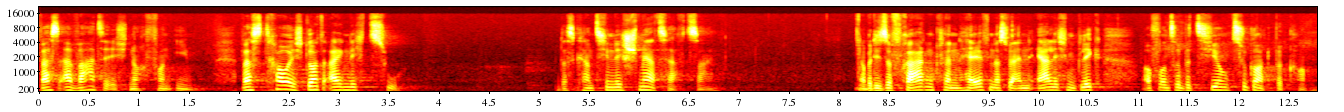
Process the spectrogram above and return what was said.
Was erwarte ich noch von ihm? Was traue ich Gott eigentlich zu? Das kann ziemlich schmerzhaft sein. Aber diese Fragen können helfen, dass wir einen ehrlichen Blick auf unsere Beziehung zu Gott bekommen.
